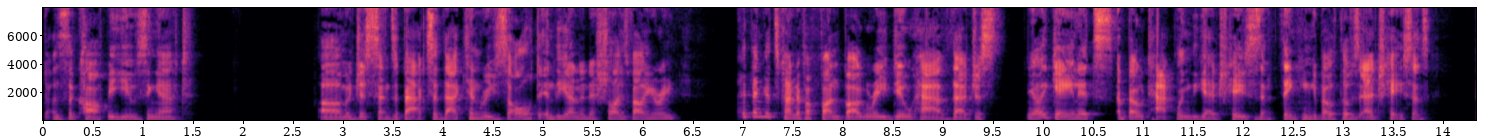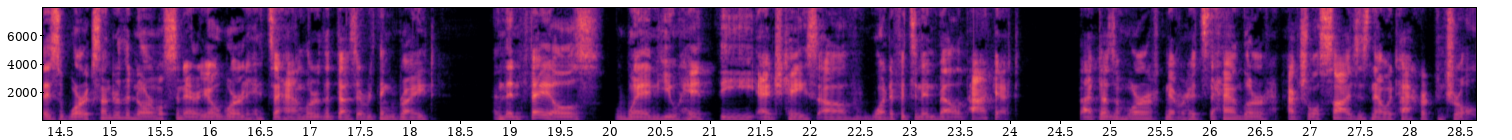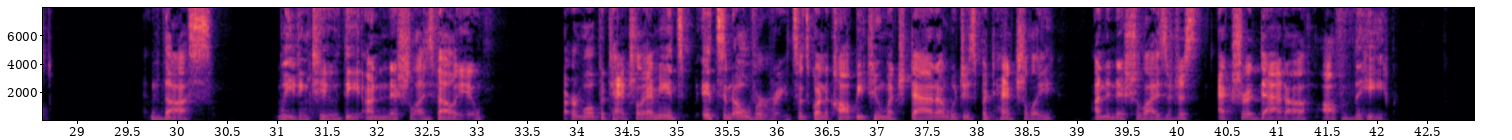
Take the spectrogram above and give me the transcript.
Does the copy using it? um, and just sends it back. So that can result in the uninitialized value. I think it's kind of a fun bug where you do have that just, you know, again, it's about tackling the edge cases and thinking about those edge cases. This works under the normal scenario where it hits a handler that does everything right and then fails when you hit the edge case of what if it's an invalid packet? That doesn't work, never hits the handler. Actual size is now attacker controlled, and thus leading to the uninitialized value. Or well, potentially. I mean, it's it's an overread, so it's going to copy too much data, which is potentially uninitialized or just extra data off of the heap.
